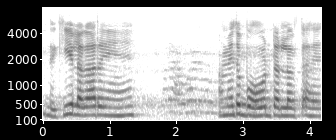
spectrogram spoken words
देखिए, लगा रहे हैं। हमें तो बहुत डर लगता है।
